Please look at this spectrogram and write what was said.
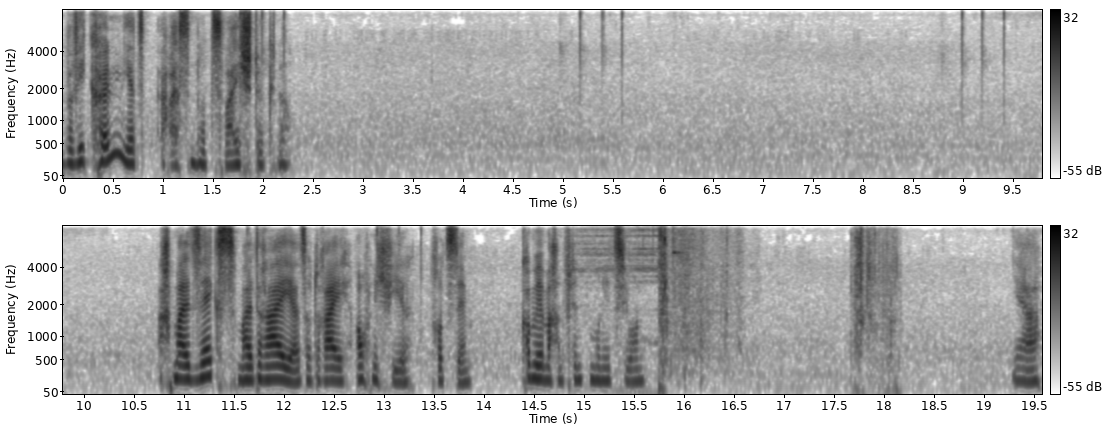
Aber wir können jetzt. Aber es sind nur zwei Stück, ne? Ach, mal sechs, mal drei, also drei. Auch nicht viel. Trotzdem. Komm, wir machen Flintenmunition. Ja.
